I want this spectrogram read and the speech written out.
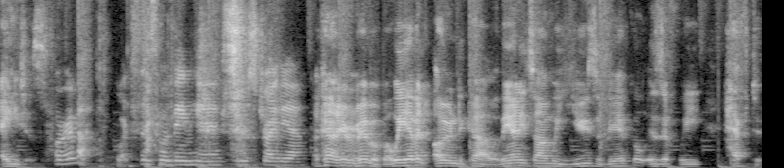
ages forever like since we've been here in Australia. I can't even remember, but we haven't owned a car. The only time we use a vehicle is if we have to.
